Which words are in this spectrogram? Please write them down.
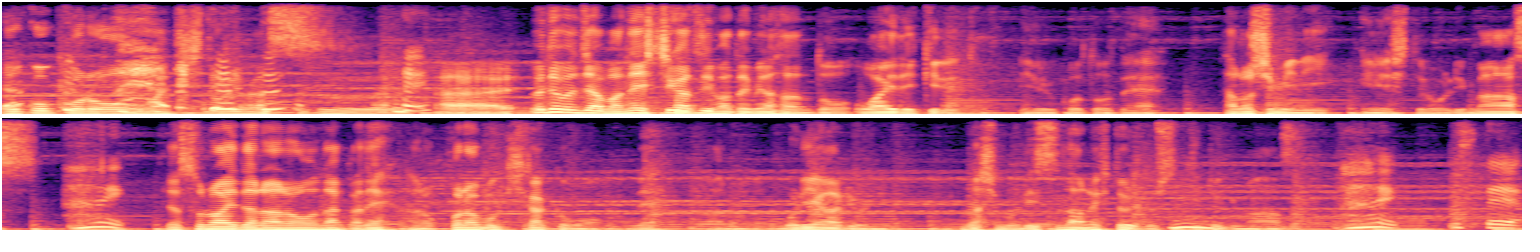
お心をお待ちしております。はい。でもじゃあまあね7月にまた皆さんとお会いできるということで楽しみにえーしております。はい。じゃあその間のあのなんかねあのコラボ企画もねあの盛り上がるように私もリスナーの一人として聞いておきます。はい。そして、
